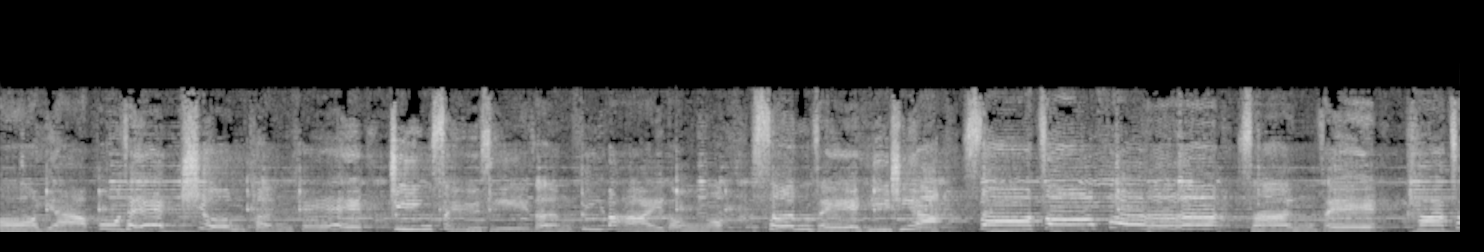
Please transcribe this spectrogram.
你保呀不在胸膛海，金手前人飞外动。身在异乡少遭风，身在客中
